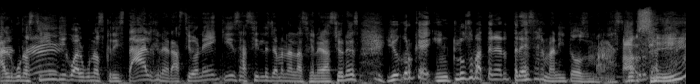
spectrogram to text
algunos índigo, algunos cristal, generación X, así les llaman a las generaciones. Yo creo que incluso va a tener tres hermanitos más. Yo ¿Ah, creo que- sí?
